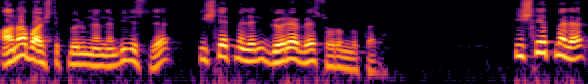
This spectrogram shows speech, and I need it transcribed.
ana başlık bölümlerinden birisi de işletmelerin görev ve sorumlulukları. İşletmeler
